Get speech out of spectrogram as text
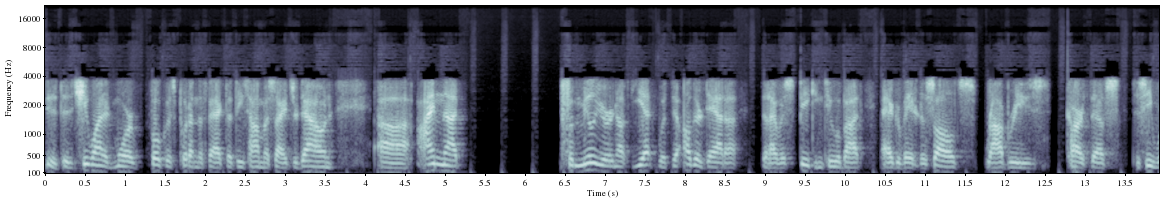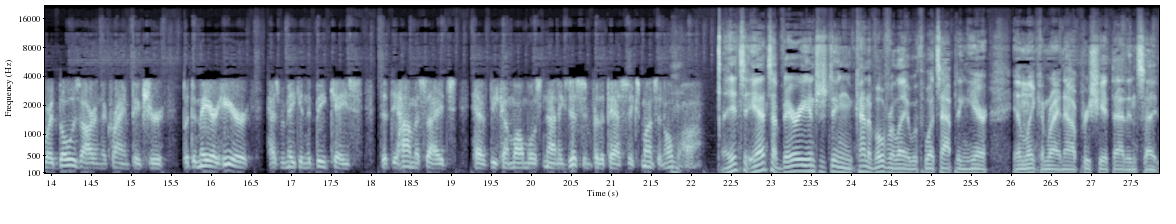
is that she wanted more focus put on the fact that these homicides are down. Uh, I'm not familiar enough yet with the other data that I was speaking to about aggravated assaults, robberies, car thefts to see where those are in the crime picture. But the mayor here has been making the big case that the homicides have become almost non-existent for the past six months in Omaha. It's yeah, it's a very interesting kind of overlay with what's happening here in Lincoln right now. Appreciate that insight.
